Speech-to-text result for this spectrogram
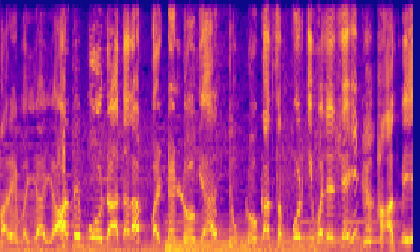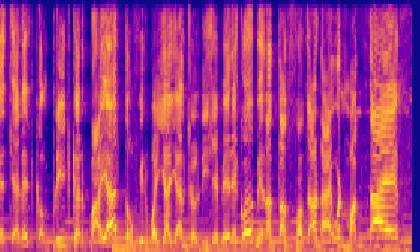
अरे भैया यार, मैं बोल रहा था ना पटन लोग यार, तुम लोग का सपोर्ट की वजह से ही आज में ये चैलेंज कंप्लीट कर पाया। तो फिर भैया यार, जल्दी से मेरे को, मेरा दस हज़ार डायमंड माँगता है।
